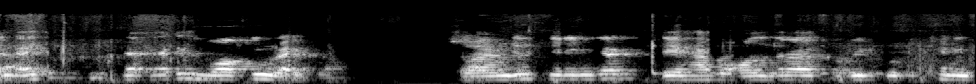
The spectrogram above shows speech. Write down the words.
And I think that, that is working right now. So I'm just saying that they have all the COVID protection.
